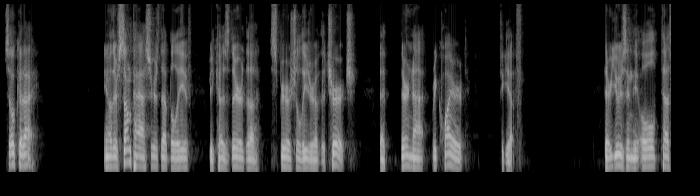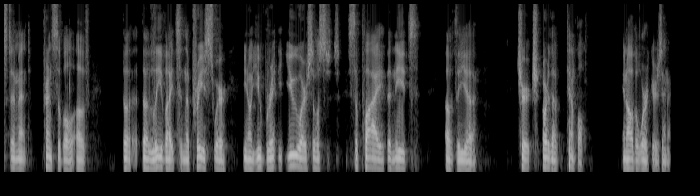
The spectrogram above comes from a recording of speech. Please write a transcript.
so could I. You know, there's some pastors that believe because they're the spiritual leader of the church that they're not required to give. They're using the Old Testament principle of the, the Levites and the priests, where you know you bring you are to supply the needs of the uh, church or the temple and all the workers in it.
